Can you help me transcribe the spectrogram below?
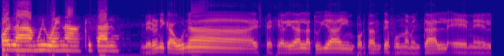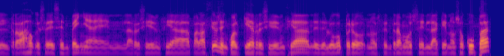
Hola, muy buena, ¿qué tal? Verónica, una especialidad la tuya importante, fundamental en el trabajo que se desempeña en la residencia Palacios, en cualquier residencia, desde luego, pero nos centramos en la que nos ocupa.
